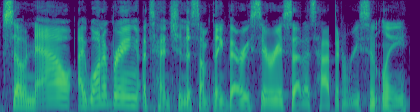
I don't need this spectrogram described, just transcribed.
So now I want to bring attention to something very serious that has happened recently.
